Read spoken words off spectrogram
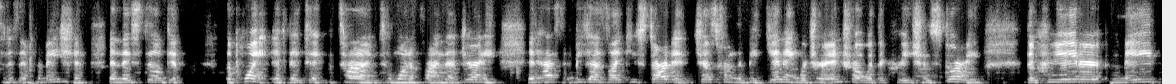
to this information and they still get the point if they take the time to want to find that journey it has to, because like you started just from the beginning with your intro with the creation story the creator made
